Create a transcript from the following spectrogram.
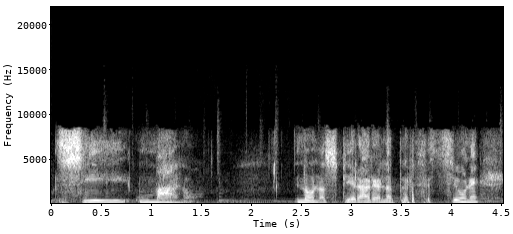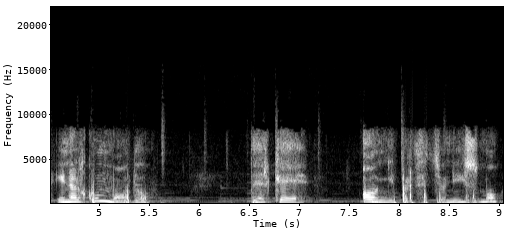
Sii umano, non aspirare alla perfezione in alcun modo, perché ogni perfezionismo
